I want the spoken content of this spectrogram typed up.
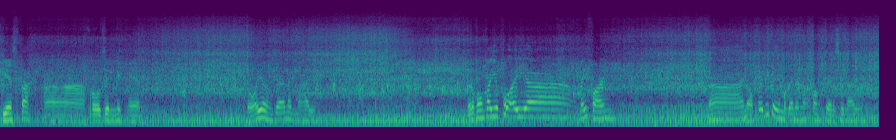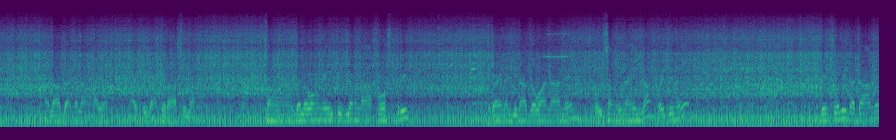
fiesta ah, frozen meat ngayon. So ayun, kaya nagmahal. Pero kung kayo po ay ah, may farm na ano, pwede kayo magano ng pang personal. Alaga na lang kayo. Kahit ilang piraso lang. Isang dalawang native lang na crossbreed. Kagaya ng ginagawa namin. O isang inahin lang, pwede na yun. Eventually, dadami.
